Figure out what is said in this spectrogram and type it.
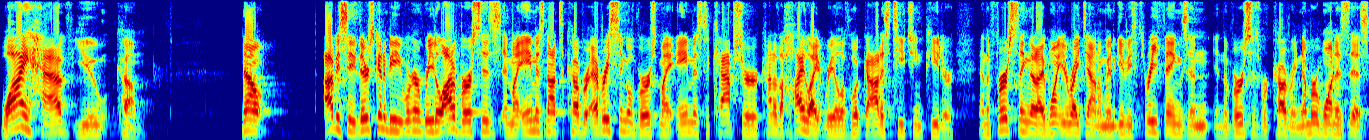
Why have you come? Now, obviously, there's going to be, we're going to read a lot of verses, and my aim is not to cover every single verse. My aim is to capture kind of the highlight reel of what God is teaching Peter. And the first thing that I want you to write down, I'm going to give you three things in, in the verses we're covering. Number one is this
